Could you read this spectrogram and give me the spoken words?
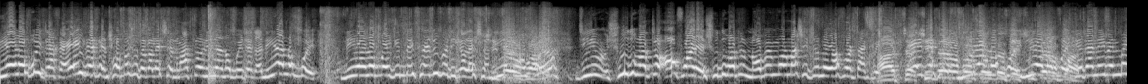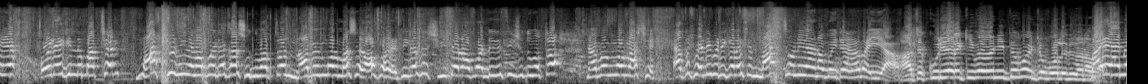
নিরানব্বই টাকা। এই দেখেন শত শত কালেকশন মাত্র নিরানব্বই টাকা নিরানব্বই নিরানব্বই কিন্তু ফেটি ফেটি কালেকশন? জি শুধুমাত্র অফারে শুধুমাত্র নভেম্বর মাসের জন্য অফার থাকবে। আচ্ছা, শীতের অফার চলতেছে, শীতের অফার যেটা নেবেন ভাইয়া ওইটাই কিন্তু পাচ্ছেন মাত্র নিরানব্বই টাকা শুধুমাত্র নভেম্বর মাসের অফারে ঠিক আছে? শীতের অফার দিয়েছি শুধুমাত্র নভেম্বর মাসে। এত ফেটি ফেটি কালেকশন মাত্র নিরানব্বই টাকা ভাইয়া। আচ্ছা কুরিয়ারে কীভাবে নিতে হবে একটু বলে দিবেন ভাই। আমি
